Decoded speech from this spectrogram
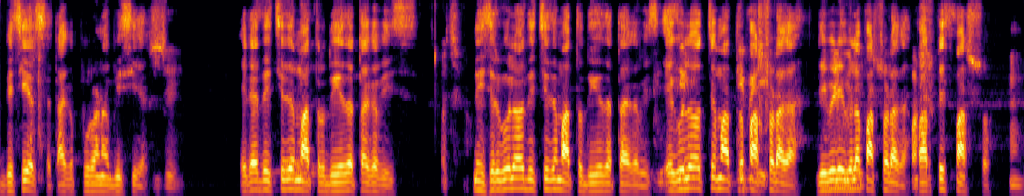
বিসিআর সেট আগে পুরানো বিসিআর জি। এটা দিচ্ছে যে মাত্র দুই হাজার টাকা পিস নিচেরগুলো দিচ্ছি যে মাত্র দুই হাজার টাকা পিস এগুলো হচ্ছে মাত্র পাঁচশো টাকা। ডিভিডি গুলো পাঁচশো টাকা। পার পিস পাঁচশো। হুম।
